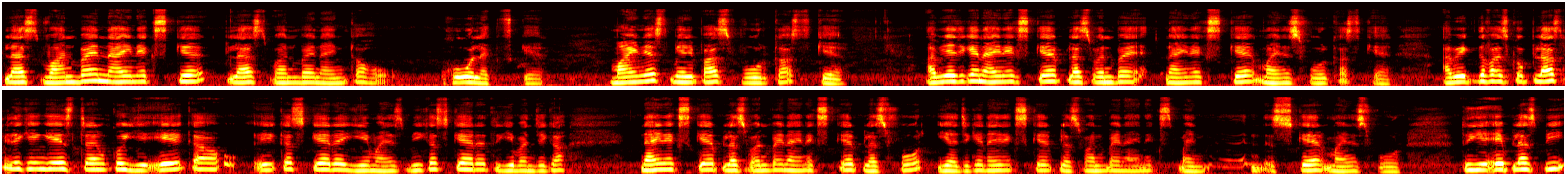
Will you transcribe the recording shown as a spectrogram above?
plus one by nine X square plus one by nine का हो, होल एक्स स्केयर माइनस मेरे पास फोर का स्केयर अब ये जगह nine x square plus one by nine x square minus four का स्केयर अब एक दफ़ा इसको प्लस में लिखेंगे इस टर्म को ये ए का ए का स्केयर है, ये माइनस बी का स्केयर है तो ये बन जाएगा nine x square plus one by nine x square plus four. या जगह nine x square plus one by nine x square minus four. तो ये a plus b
